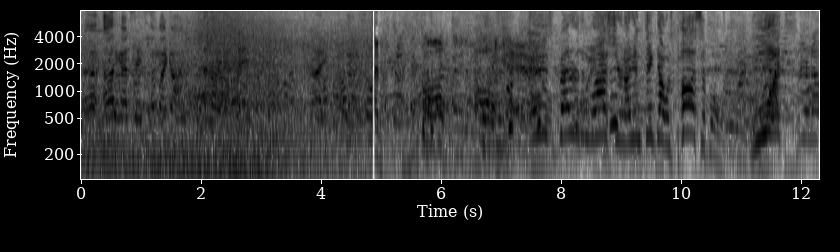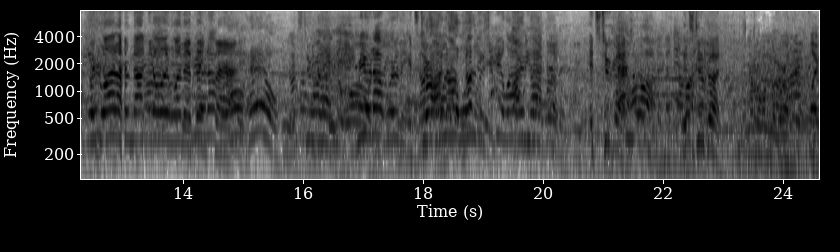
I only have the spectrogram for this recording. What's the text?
Uh, all I gotta say is, oh my god. That's all I gotta say. Oh. It is better than last year, and I didn't think that was possible. What? I'm glad I'm not the only one that thinks All that. hail. It's too good. We are not worthy. It's too Bro, I'm not worthy. Nothing should be allowed to I'm be not that good. worthy. It's too good. It's too good. Number one in the world. Like,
